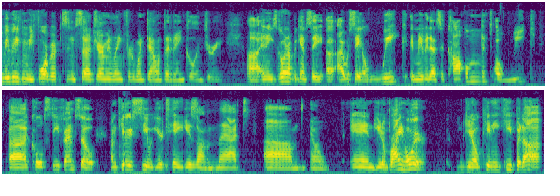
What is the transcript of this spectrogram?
maybe even before, but since uh, Jeremy Langford went down with that ankle injury, uh, and he's going up against a, uh, I would say a weak, and maybe that's a compliment, a weak uh, Colts defense. So I'm curious to see what your take is on that. Um, you know, and you know Brian Hoyer, you know, can he keep it up?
